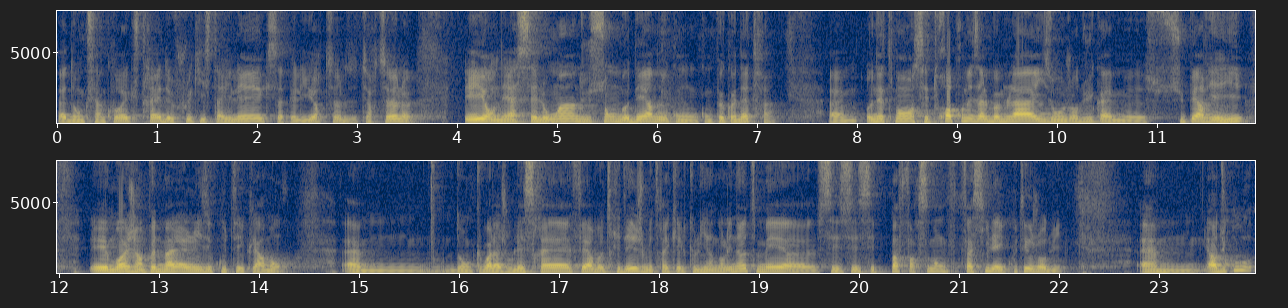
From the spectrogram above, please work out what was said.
Euh, donc c'est un court extrait de Freaky Style qui s'appelle Yurtle the Turtle. Et on est assez loin du son moderne qu'on peut connaître. Honnêtement, ces trois premiers albums-là, ils ont aujourd'hui quand même super vieilli. Et moi, j'ai un peu de mal à les écouter, clairement. donc voilà, je vous laisserai faire votre idée. Je mettrai quelques liens dans les notes, mais c'est pas forcément facile à écouter aujourd'hui. alors du coup,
